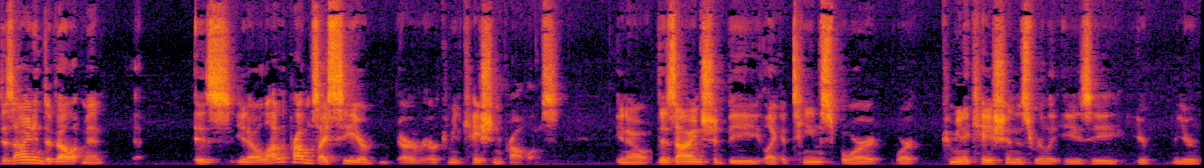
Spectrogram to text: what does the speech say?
design and development is you know a lot of the problems I see are, are, are communication problems. You know, design should be like a team sport where communication is really easy. You're you're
